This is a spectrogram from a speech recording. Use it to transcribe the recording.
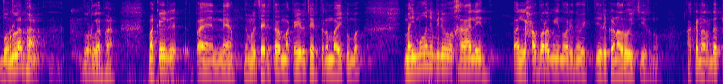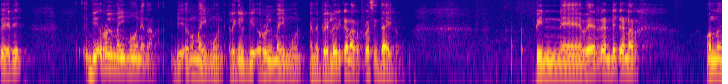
ദുർലഭമാണ്. ദുർലഭമാണ്. മക്കയിൽ പിന്നെ നമ്മൾ ചരിത്രം മക്കയുടെ ചരിത്രം വായിക്കുമ്പോൾ മൈമൂൻ ബിനു ഖാലിദ് അൽ ഹദറമി എന്ന് പറയുന്ന വ്യക്തി ഒരു കിണർ ഒഴിച്ചിരുന്നു. ആ കിണറിന്റെ പേര് ബിറുൽ മൈമൂൻ എന്നാണ്. ബിറുൽ മൈമൂൻ അല്ലെങ്കിൽ ബിറുൽ മൈമൂൻ എന്ന പേരിൽ ഒരു കിണർ പ്രസിദ്ധമായിരുന്നു. പിന്നെ വേറെ രണ്ട് കിണർ ഒന്ന്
